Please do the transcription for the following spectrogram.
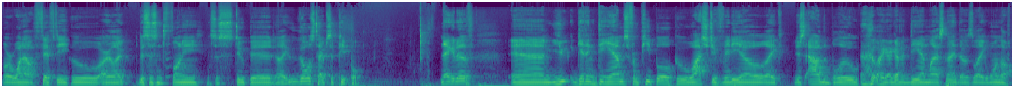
or one out of 50 who are like this isn't funny this is stupid like those types of people. Negative and you getting dms from people who watched your video like just out of the blue like i got a dm last night that was like one of the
